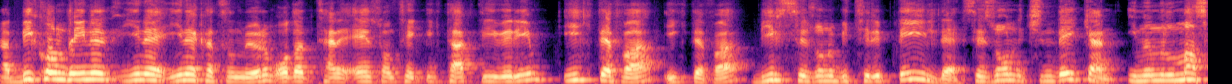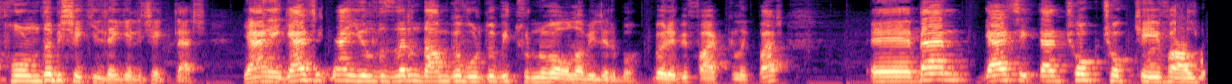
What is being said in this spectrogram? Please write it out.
Ya bir konuda yine yine yine katılmıyorum. O da hani en son teknik taktiği vereyim. İlk defa ilk defa bir sezonu bitirip değil de sezon içindeyken inanılmaz formda bir şekilde gelecekler. Yani gerçekten yıldızların damga vurduğu bir turnuva olabilir bu. Böyle bir farklılık var. Ee, ben gerçekten çok çok keyif aldım.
